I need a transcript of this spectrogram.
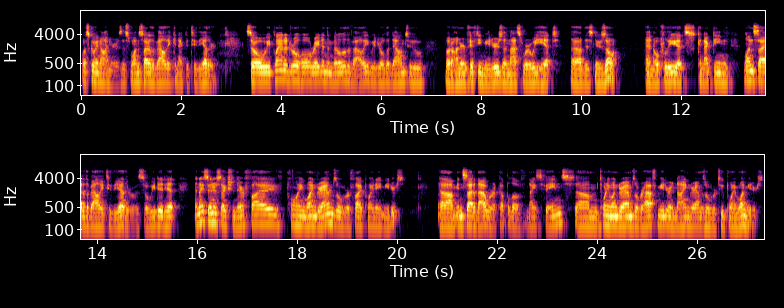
what's going on here? Is this one side of the valley connected to the other? So we planned a drill hole right in the middle of the valley. We drilled it down to about 150 meters, and that's where we hit uh, this new zone. And hopefully, it's connecting one side of the valley to the other. So we did hit a nice intersection there, 5.1 grams over 5.8 meters. Um, inside of that were a couple of nice veins, um, 21 grams over half meter and 9 grams over 2.1 meters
